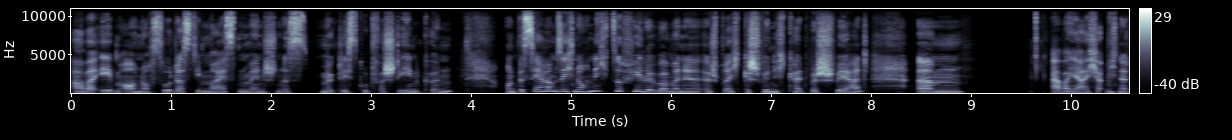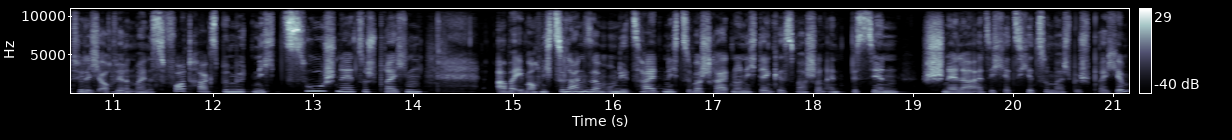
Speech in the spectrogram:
aber eben auch noch so, dass die meisten Menschen es möglichst gut verstehen können. Und bisher haben sich noch nicht so viele über meine Sprechgeschwindigkeit beschwert. Ähm, aber ja, ich habe mich natürlich auch während meines Vortrags bemüht, nicht zu schnell zu sprechen, aber eben auch nicht zu langsam, um die Zeit nicht zu überschreiten. Und ich denke, es war schon ein bisschen schneller, als ich jetzt hier zum Beispiel spreche.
